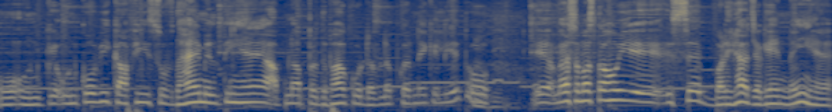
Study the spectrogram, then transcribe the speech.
उनके उनको भी काफ़ी सुविधाएँ मिलती हैं अपना प्रतिभा को डेवलप करने के लिए तो हम्म। मैं समझता हूँ ये इससे बढ़िया जगह नहीं है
